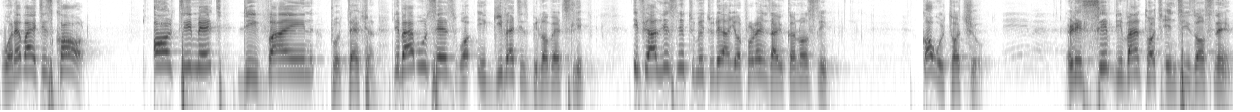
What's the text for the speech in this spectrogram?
whatever it is called. Ultimate divine protection. The Bible says, What well, He giveth His beloved sleep. If you are listening to me today and your problem is that you cannot sleep, God will touch you. Amen. Receive divine touch in Jesus' name.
